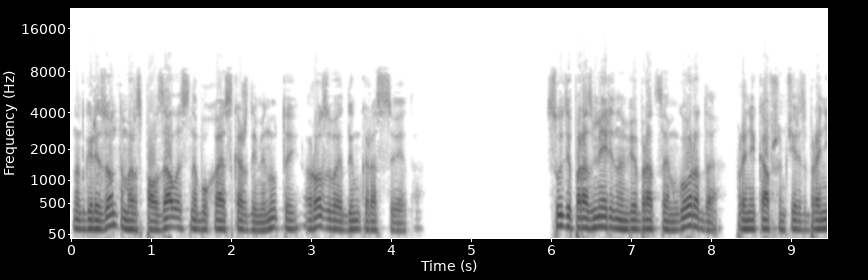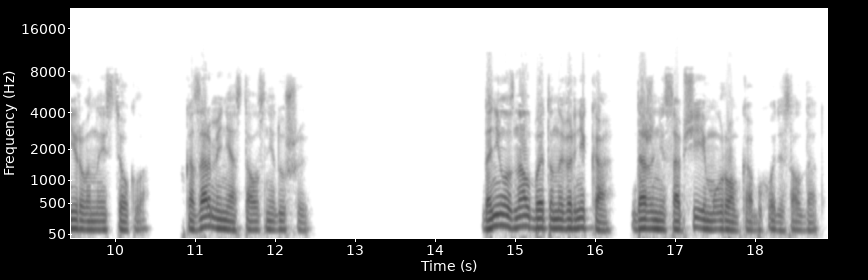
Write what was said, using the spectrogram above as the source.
Над горизонтом расползалась, набухая с каждой минутой, розовая дымка рассвета. Судя по размеренным вибрациям города, проникавшим через бронированные стекла, в казарме не осталось ни души. Данила знал бы это наверняка, даже не сообщи ему Ромка об уходе солдат.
